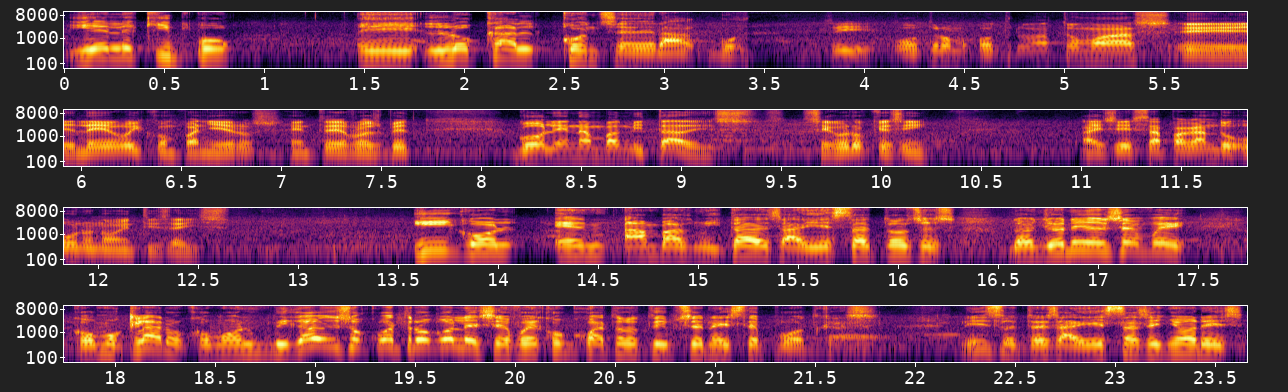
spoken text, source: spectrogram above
y el equipo eh, local concederá gol. Sí, otro, otro dato más, eh, Leo y compañeros, gente de Rosbet, gol en ambas mitades, seguro que sí. Ahí se está pagando 1.96. y gol en ambas mitades. Ahí está entonces. Don Johnny se fue. Como claro, como Envigado hizo cuatro goles, se fue con cuatro tips en este podcast. Listo, entonces ahí está, señores,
